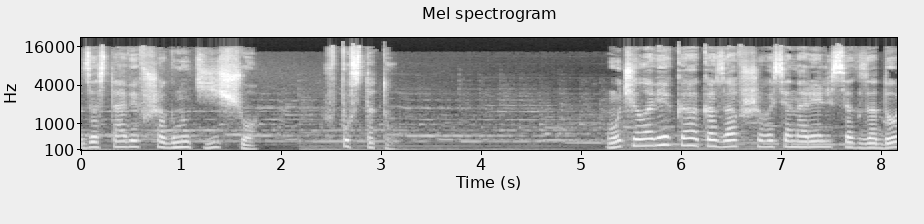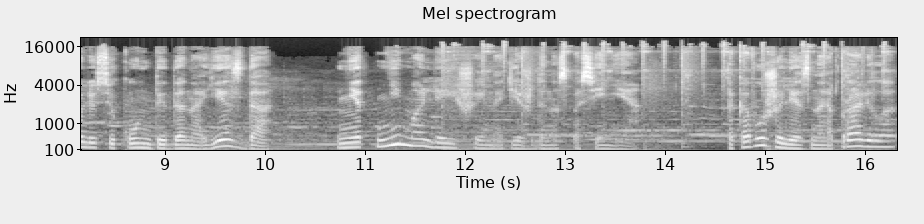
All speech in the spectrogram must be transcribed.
заставив шагнуть еще в пустоту. У человека, оказавшегося на рельсах за долю секунды до наезда, нет ни малейшей надежды на спасение. Таково железное правило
